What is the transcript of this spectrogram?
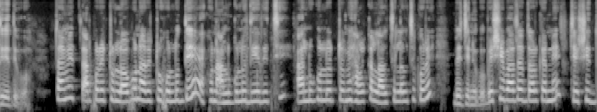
দিয়ে দেব। তো আমি তারপর একটু লবণ আর একটু হলুদ দিয়ে এখন আলুগুলো দিয়ে দিচ্ছি। আলুগুলো একটু আমি হালকা লালচে লালচে করে ভেজে নেব। বেশি ভাজার দরকার নেই, যে সিদ্ধ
